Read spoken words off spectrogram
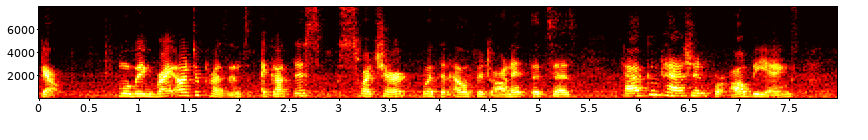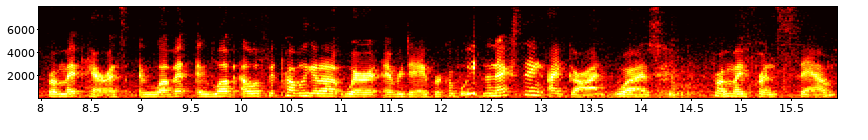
gelt. Moving right on to presents, I got this sweatshirt with an elephant on it that says, have compassion for all beings from my parents. I love it. I love elephant. Probably gonna wear it every day for a couple weeks. The next thing I got was from my friend Sam.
